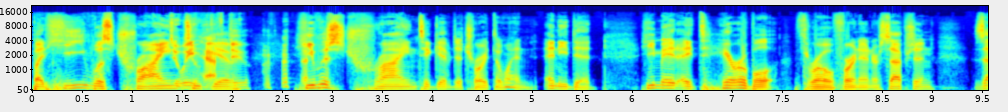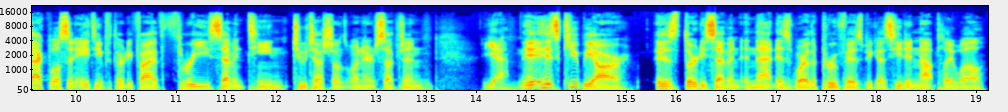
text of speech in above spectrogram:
but he was trying to give. To? he was trying to give Detroit the win, and he did. He made a terrible throw for an interception. Zach Wilson, 18 for 35, 317, two touchdowns, one interception. Yeah, his QBR is 37, and that is where the proof is because he did not play well.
